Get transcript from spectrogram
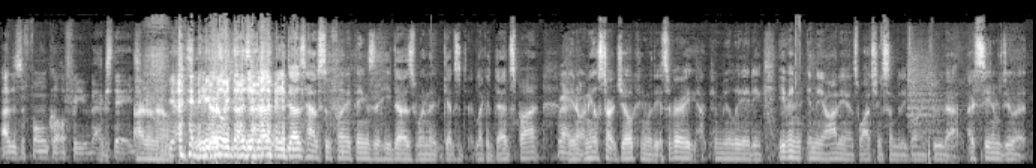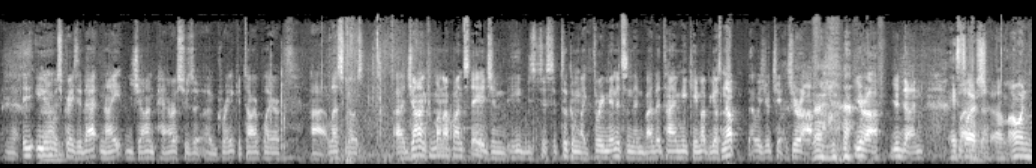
uh, "There's a phone call for you backstage." I don't know. Yeah, he, really does. He does. He does have some funny things that he does when it gets like a dead spot. Right. You know, and he'll start joking with it. It's a very humiliating, even in the audience, watching somebody going through that. I've seen him do it. Yeah. You- You know Um, what's crazy? That night, John Paris, who's a, a great guitar player, uh, Les goes, uh, John, come on up on stage. And he was just, it took him like three minutes. And then by the time he came up, he goes, Nope, that was your chance. You're off. You're off. You're done. Hey, But, Slash, uh, um, I want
